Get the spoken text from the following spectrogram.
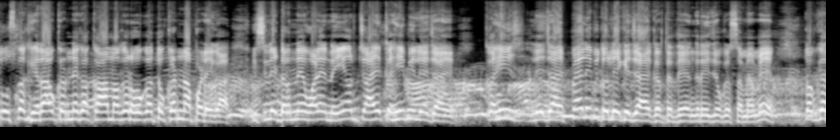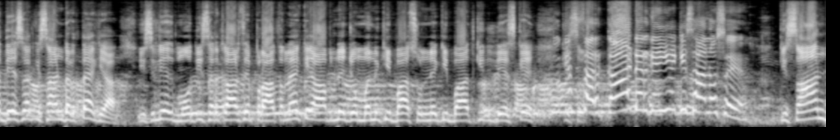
तो उसका घेराव करने का काम अगर होगा तो करना पड़ेगा। इसलिए डरने वाले नहीं और चाहे कहीं भी ले जाए कहीं ले जाए पहले भी तो लेके जाया करते थे अंग्रेज़ों के समय में। तो अब क्या देश का किसान डरता है क्या? इसलिए मोदी सरकार से प्रार्थना है कि आपने जो मन की बात सुनने की बात की देश के क्योंकि सरकार डर गई है किसानों से? किसान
